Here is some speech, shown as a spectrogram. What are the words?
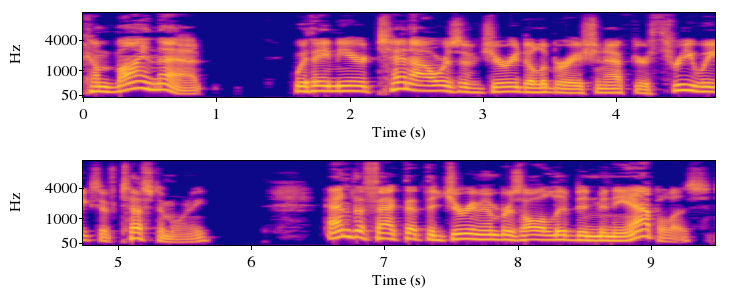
combine that with a mere 10 hours of jury deliberation after three weeks of testimony, and the fact that the jury members all lived in Minneapolis,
